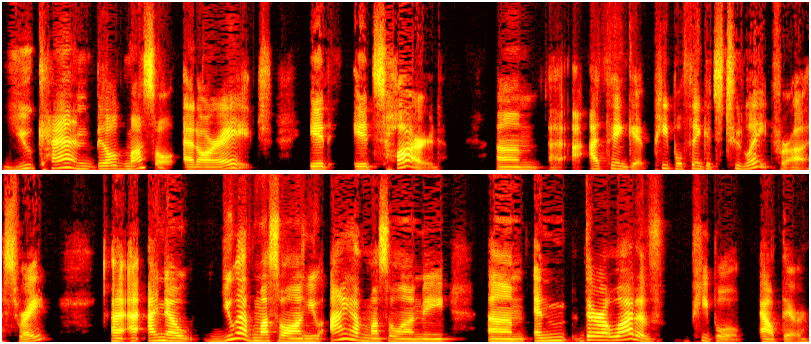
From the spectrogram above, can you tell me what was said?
you can build muscle at our age. It it's hard. Um i, I think it, people think it's too late for us right I, I know you have muscle on you. I have muscle on me. Um, and there are a lot of people out there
